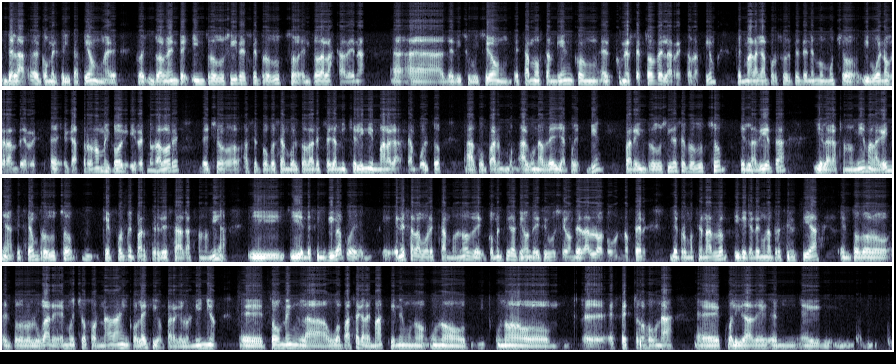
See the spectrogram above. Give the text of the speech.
de la eh, comercialización, eh, pues, introducir ese producto en todas las cadenas de distribución. Estamos también con el sector de la restauración en Málaga, por suerte, tenemos muchos y buenos grandes eh, gastronómicos y restauradores. De hecho, hace poco se han vuelto a dar estrellas Michelin y en Málaga se han vuelto a ocupar algunas de ellas. Pues bien, para introducir ese producto en la dieta y en la gastronomía malagueña, que sea un producto que forme parte de esa gastronomía. Y, y, en definitiva, pues en esa labor estamos, ¿no? De comercialización, de distribución, de darlo a conocer, de promocionarlo y de que tenga una presencia en, todo, en todos los lugares. Hemos hecho jornadas en colegios para que los niños eh, tomen la uva pasa, que además tienen unos, unos, unos eh, efectos o unas eh, cualidades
